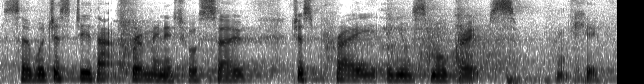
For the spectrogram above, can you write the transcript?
So, we'll just do that for a minute or so. Just pray in your small groups. Thank you.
